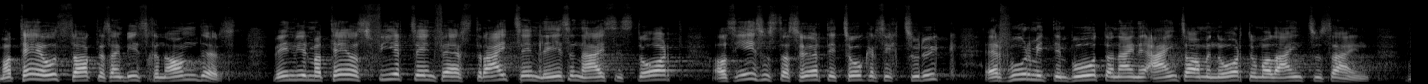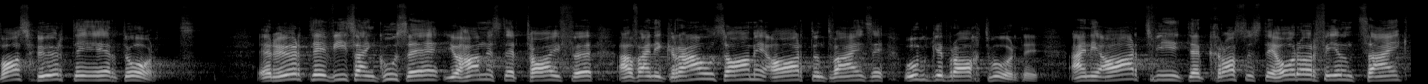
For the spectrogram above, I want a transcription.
Matthäus sagt das ein bisschen anders. Wenn wir Matthäus 14, Vers 13 lesen, heißt es dort, als Jesus das hörte, zog er sich zurück. Er fuhr mit dem Boot an einen einsamen Ort, um allein zu sein. Was hörte er dort? Er hörte, wie sein Cousin Johannes der Täufer auf eine grausame Art und Weise umgebracht wurde. Eine Art, wie der krasseste Horrorfilm zeigt.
